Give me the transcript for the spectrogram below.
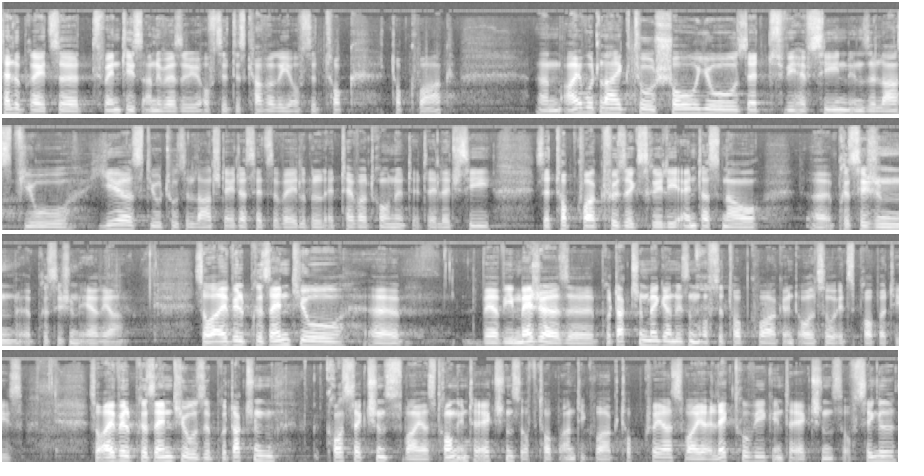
celebrate the 20th anniversary of the discovery of the top, top quark. Um, I would like to show you that we have seen in the last few years, due to the large data sets available at Tevatron and at LHC, the top quark physics really enters now uh, precision, uh, precision area. So I will present you uh, where we measure the production mechanism of the top quark and also its properties. So I will present you the production cross-sections via strong interactions of top antiquark top quarks, via electroweak interactions of single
